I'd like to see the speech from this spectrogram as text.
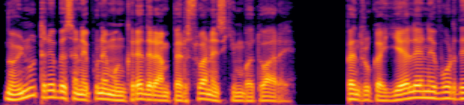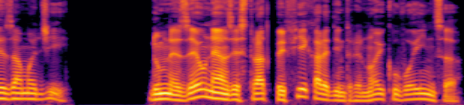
Noi nu trebuie să ne punem încrederea în persoane schimbătoare, pentru că ele ne vor dezamăgi. Dumnezeu ne-a înzestrat pe fiecare dintre noi cu voință,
